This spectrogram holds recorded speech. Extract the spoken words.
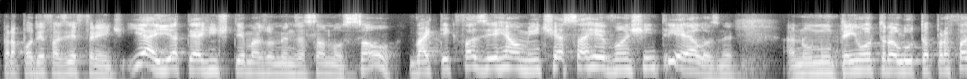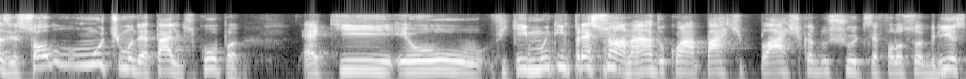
para poder fazer frente? E aí, até a gente ter mais ou menos essa noção, vai ter que fazer realmente essa revanche entre elas, né? Não, não tem outra luta para fazer. Só um último detalhe, desculpa é que eu fiquei muito impressionado com a parte plástica do chute. Você falou sobre isso,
